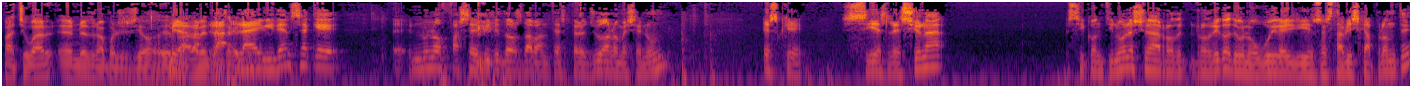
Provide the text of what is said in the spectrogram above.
per jugar en més d'una posició. Mira, la, la, que la evidència que eh, Nuno fa servir dos davanters però juga només en un és que si es lesiona si continua lesionat Rod Rodrigo de uno vull i es restablisca pronte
